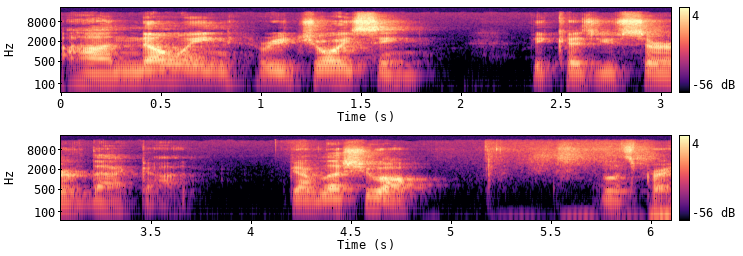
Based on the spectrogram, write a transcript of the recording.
uh, knowing, rejoicing, because you serve that God. God bless you all. Let's pray.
